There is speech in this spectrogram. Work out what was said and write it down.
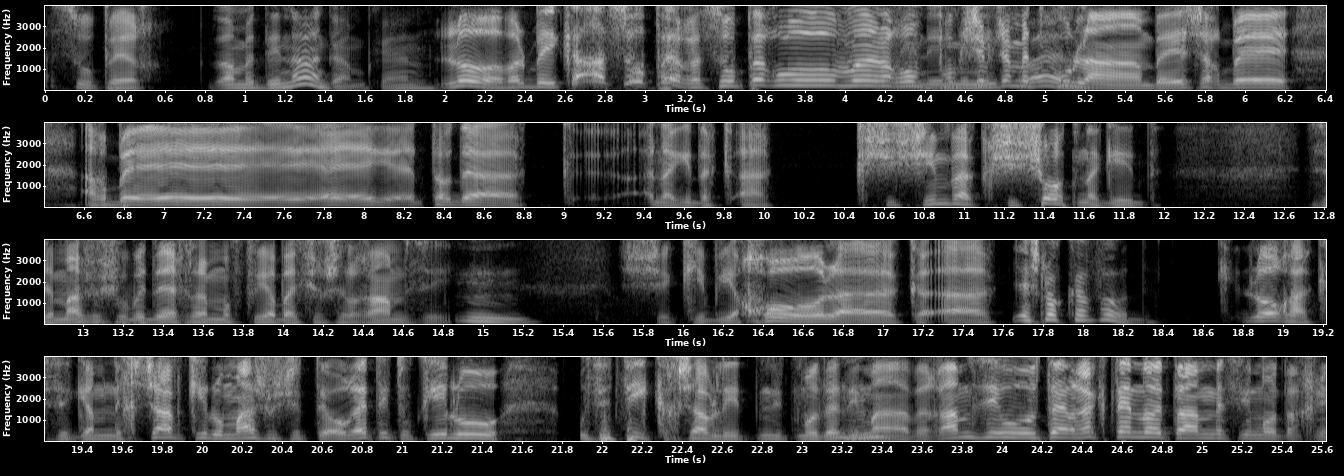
הסופר. זו המדינה גם, כן. לא, אבל בעיקר הסופר. הסופר הוא, אנחנו פוגשים שם את כולם, ויש הרבה, הרבה, אה, אה, אתה יודע, נגיד, הקשישים והקשישות, נגיד, זה משהו שהוא בדרך כלל מופיע בהקשר של רמזי. Mm. שכביכול... יש לו כבוד. לא רק, זה גם נחשב כאילו משהו שתאורטית הוא כאילו, זה תיק עכשיו להתמודד mm-hmm. עם ה... ורמזי הוא, תן, רק תן לו את המשימות הכי...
